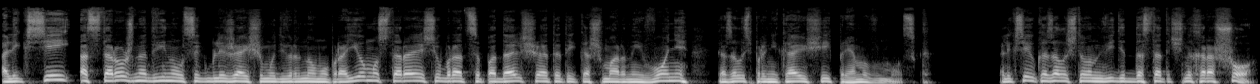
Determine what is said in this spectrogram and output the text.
Алексей осторожно двинулся к ближайшему дверному проему, стараясь убраться подальше от этой кошмарной вони, казалось, проникающей прямо в мозг. Алексею казалось, что он видит достаточно хорошо,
